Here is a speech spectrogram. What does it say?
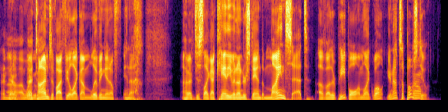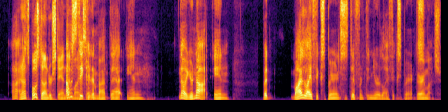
And they're- uh, they're- at times, if I feel like I'm living in a in a, I'm just like I can't even understand the mindset of other people. I'm like, well, you're not supposed Well, to. I- You're not supposed to understand. That I was mindset. thinking about that, and no, you're not. And my life experience is different than your life experience. very much.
